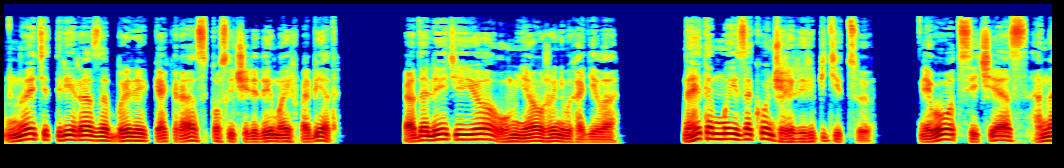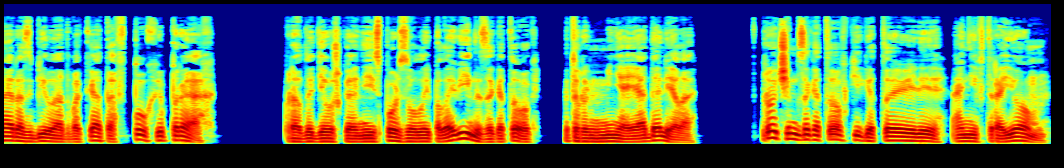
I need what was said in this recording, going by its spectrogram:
Но эти три раза были как раз после череды моих побед. Одолеть ее у меня уже не выходило. На этом мы и закончили репетицию. И вот сейчас она разбила адвоката в пух и прах. Правда, девушка не использовала и половины заготовок, которыми меня и одолела. Впрочем, заготовки готовили они втроем,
